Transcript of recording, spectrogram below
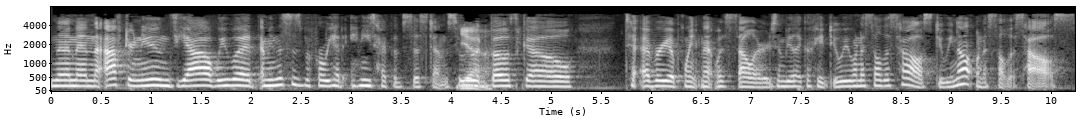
And then in the afternoons, yeah, we would, I mean, this is before we had any type of system. So we would both go to every appointment with sellers and be like, okay, do we want to sell this house? Do we not want to sell this house?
